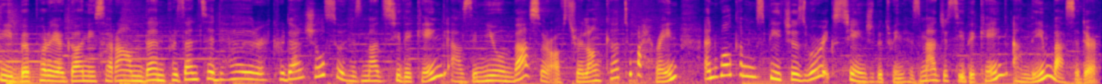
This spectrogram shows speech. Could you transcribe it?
Pradeep Prayagani Saram then presented her credentials to His Majesty the King as the new ambassador of Sri Lanka to Bahrain and welcoming speeches were exchanged between His Majesty the King and the ambassador.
